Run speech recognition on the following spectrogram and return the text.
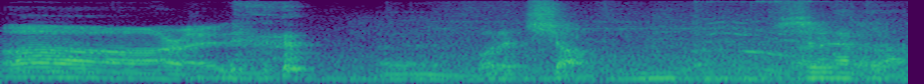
oh, all right. what a chump. Should have done.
